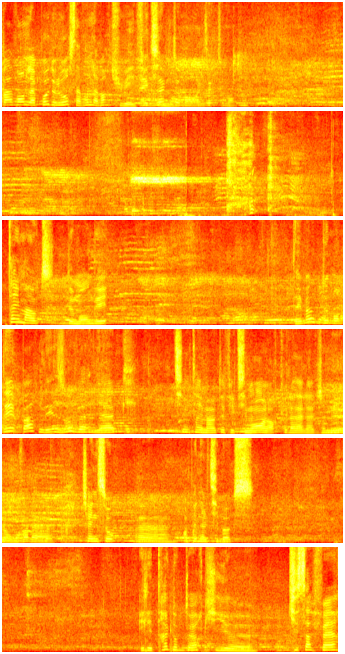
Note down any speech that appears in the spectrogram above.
Pas vendre la peau de l'ours avant de l'avoir tué. Effectivement. Exactement, exactement. Time out demandé. Time out demandé par les Auvergnats. Team time out effectivement alors que la Jamie, on voit la Chainsaw euh, en penalty box. Et les track docteurs qui, euh, qui savent faire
